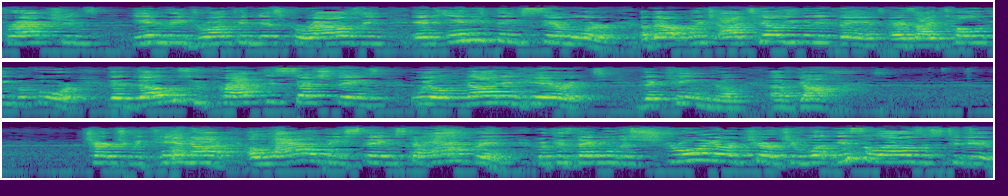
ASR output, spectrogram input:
fractions, envy, drunkenness, carousing, and anything similar about which I tell you in advance, as I told you before, that those who practice such things will not inherit the kingdom of God. Church, we cannot allow these things to happen because they will destroy our church. And what this allows us to do,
